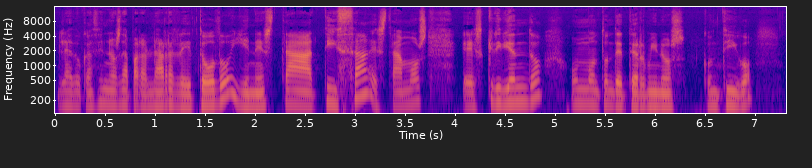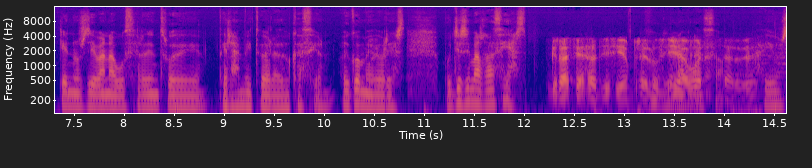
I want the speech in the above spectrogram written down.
La educación nos da para hablar de todo y en esta tiza estamos escribiendo un montón de términos contigo que nos llevan a bucear dentro del ámbito de la educación. Hoy comedores. Muchísimas gracias. Gracias a ti siempre, Lucía. Buenas tardes. Adiós.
